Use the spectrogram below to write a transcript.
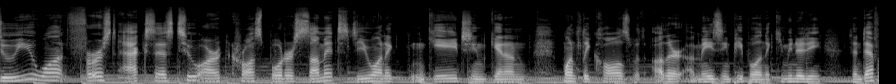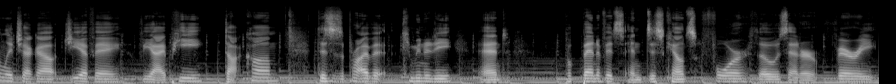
Do you want first access to our cross border summit? Do you want to engage and get on monthly calls with other amazing people in the community? Then definitely check out gfavip.com. This is a private community and benefits and discounts for those that are very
